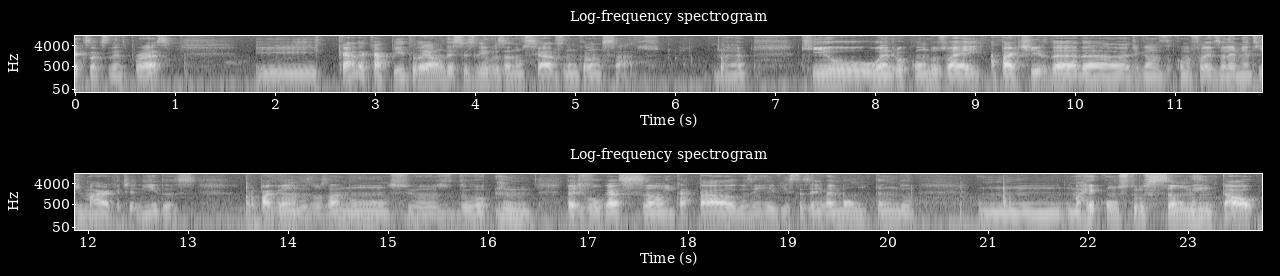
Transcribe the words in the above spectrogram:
Ex-Occident Press. E cada capítulo é um desses livros anunciados nunca lançados, né? Que o, o Andrew Condos vai, a partir da, da, digamos, como eu falei, dos elementos de marketing ali, das, propagandas, dos anúncios, do, da divulgação em catálogos, em revistas, ele vai montando um, uma reconstrução mental,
